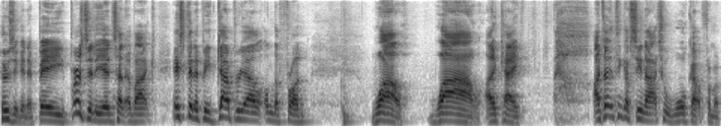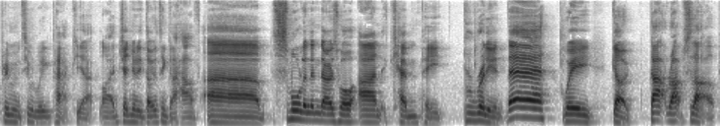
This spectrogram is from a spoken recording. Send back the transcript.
Who's it going to be? Brazilian centre-back. It's going to be Gabriel on the front. Wow. Wow. Okay. I don't think I've seen an actual walkout from a Premium Team of the Week pack yet. Like, I genuinely don't think I have. Uh, Smalling in there as well, and Kempy. Brilliant. There we go that wraps that up.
